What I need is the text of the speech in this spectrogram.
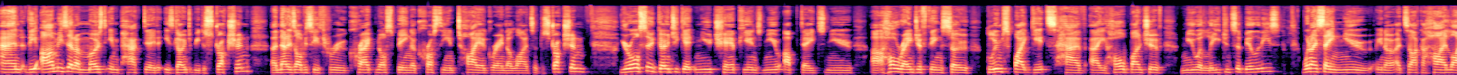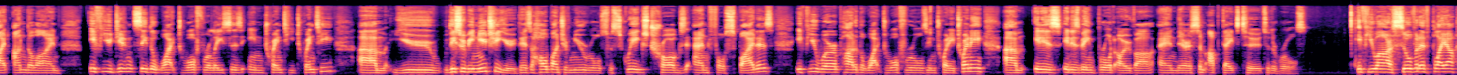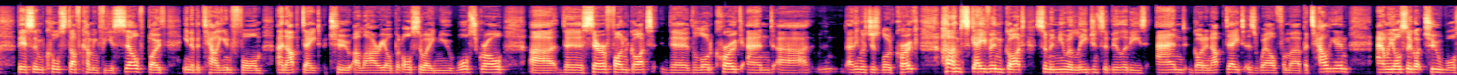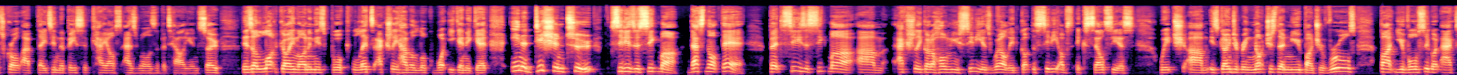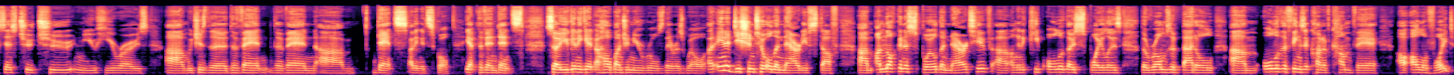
And the armies that are most impacted is going to be destruction, and that is obviously through Kragnos being across the entire Grand Alliance of Destruction. You're also going to get new champions, new updates, new a whole range of things. So Gloomspite Gitz have a whole bunch of new allegiance abilities. When I say new, you know, it's like a highlight, underline. If you didn't see the White Dwarf releases in 2020, um, you this would be new to you. There's a whole bunch of new rules for squigs, trogs, and for spiders. If you were a part of the White Dwarf rules in 2020, um, it is it is being brought over, and there are some updates to to the rules. If you are a Sylvaneth player, there's some cool stuff coming for yourself, both in a battalion form, an update to Alarielle, but also a new war scroll. Uh, the Seraphon got the, the Lord Kroak, and uh, I think it was just Lord Kroak. Um, Skaven got some new allegiance abilities and got an update as well from a battalion. And we also got two War Scroll updates in the Beasts of Chaos as well as a battalion. So there's a lot going on in this book. Let's actually have a look what you're going to get. In addition to Cities of Sigmar. that's not there. But Cities of Sigmar um, actually got a whole new city as well. It got the city of Excelsis, which um, is going to bring not just a new bunch of rules, but you've also got access to two new heroes, um, which is the the van the van um, Dance, I think it's called. Yep, the Vengeance. So you're going to get a whole bunch of new rules there as well. Uh, in addition to all the narrative stuff, um, I'm not going to spoil the narrative. Uh, I'm going to keep all of those spoilers, the realms of battle, um, all of the things that kind of come there. I'll, I'll avoid.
